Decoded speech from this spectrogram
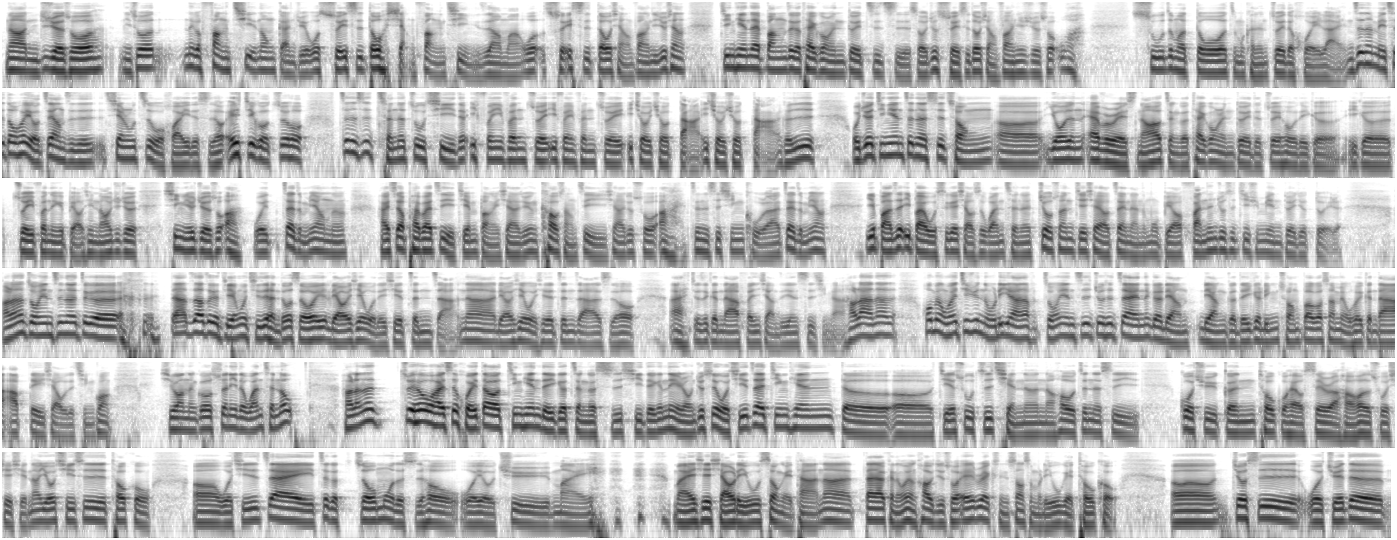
那你就觉得说，你说那个放弃的那种感觉，我随时都想放弃，你知道吗？我随时都想放弃，就像今天在帮这个太空人队支持的时候，就随时都想放弃，就觉得说哇。输这么多，怎么可能追得回来？你真的每次都会有这样子的陷入自我怀疑的时候，诶，结果最后真的是沉得住气，就一分一分追，一分一分追，一球一球打，一球一球打。可是我觉得今天真的是从呃 y o r d a n Everest，然后整个太空人队的最后的一个一个追分的一个表现，然后就觉得心里就觉得说啊，我再怎么样呢，还是要拍拍自己肩膀一下，就犒赏自己一下，就说哎，真的是辛苦了，再怎么样也把这一百五十个小时完成了，就算接下来有再难的目标，反正就是继续面对就对了。好了，那总而言之呢，这个 大家知道这个节目其实很多时候会聊一些我的一些挣扎。那聊一些我一些挣扎的时候，哎，就是跟大家分享这件事情啦。好了，那后面我会继续努力啦。那总而言之，就是在那个两两个的一个临床报告上面，我会跟大家 update 一下我的情况，希望能够顺利的完成喽。好了，那最后还是回到今天的一个整个实习的一个内容，就是我其实在今天的呃结束之前呢，然后真的是过去跟 Toco 还有 Sarah 好好的说谢谢。那尤其是 Toco。呃，我其实在这个周末的时候，我有去买 买一些小礼物送给他。那大家可能会很好奇说，诶，Rex，你送什么礼物给 Toco？呃，就是我觉得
